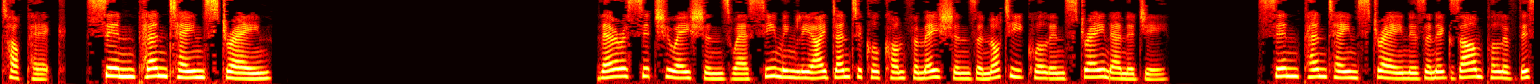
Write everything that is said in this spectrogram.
Topic: Syn-pentane strain. There are situations where seemingly identical conformations are not equal in strain energy. Syn-pentane strain is an example of this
